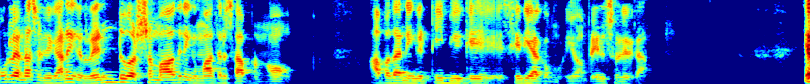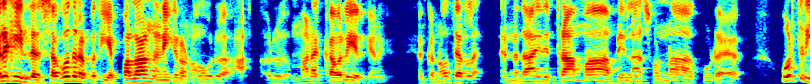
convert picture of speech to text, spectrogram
ஊரில் என்ன சொல்லியிருக்காங்கன்னா நீங்கள் ரெண்டு வருஷமாவது நீங்கள் மாத்திரை சாப்பிடணும். அப்போ தான் நீங்கள் டிபிக்கு சரியாக முடியும் அப்படின்னு சொல்லியிருக்காங்க. எனக்கு இந்த சகோதரரை பற்றி எப்பெல்லாம் நினைக்கிறேனோ ஒரு ஒரு மனக்கவலை இருக்கு எனக்கு. எனக்கு நோ தெரில என்னதான் இது ட்ராமா அப்படின்லாம் சொன்னால் கூட ஒருத்தர்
